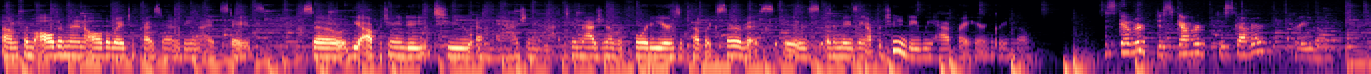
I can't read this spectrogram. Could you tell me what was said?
um, from alderman all the way to president of the United States. So the opportunity to imagine that, to imagine over 40 years of public service is an amazing opportunity we have right here in Greeneville. Discover, discover, discover Greeneville.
